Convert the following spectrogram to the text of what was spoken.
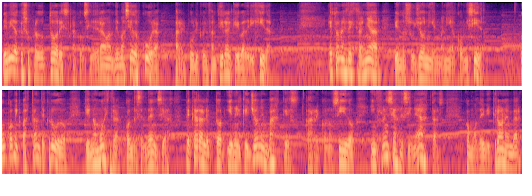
debido a que sus productores la consideraban demasiado oscura para el público infantil al que iba dirigida. Esto no es de extrañar viendo su Johnny en maníaco homicida, un cómic bastante crudo que no muestra condescendencias de cara al lector y en el que John Vázquez ha reconocido influencias de cineastas como David Cronenberg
